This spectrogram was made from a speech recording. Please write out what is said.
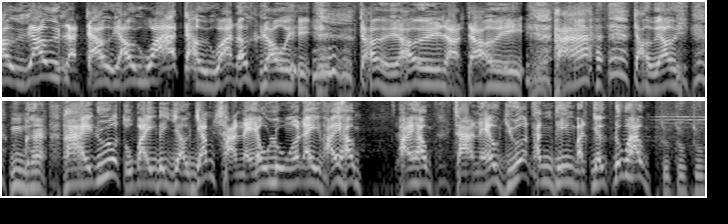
Trời ơi là trời ơi quá trời quá đất rồi. Trời ơi là trời. Hả? Trời ơi. Hai đứa tụi bay bây giờ dám xà nẹo luôn ở đây phải không? Phải không? Xà nẹo giữa thanh thiên bạch nhật đúng không? Chú chú chú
